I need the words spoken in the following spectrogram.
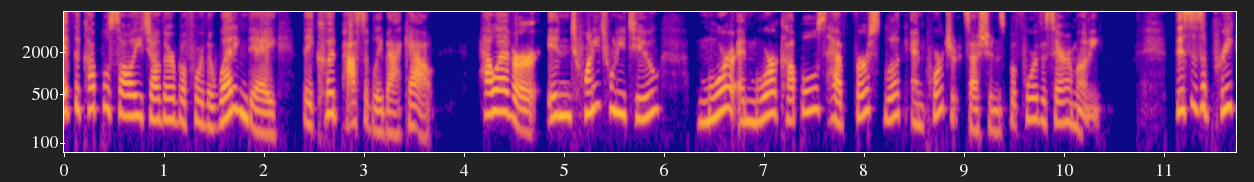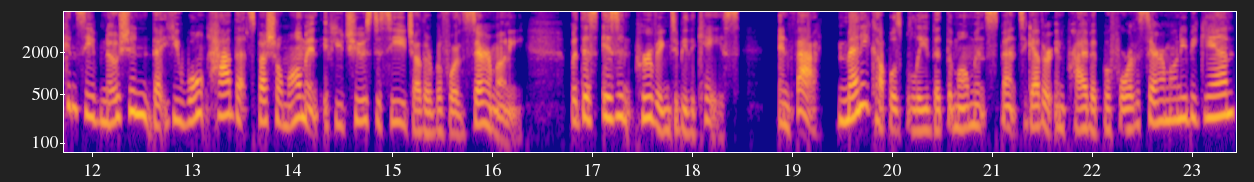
If the couple saw each other before the wedding day, they could possibly back out. However, in 2022, more and more couples have first look and portrait sessions before the ceremony. This is a preconceived notion that you won't have that special moment if you choose to see each other before the ceremony, but this isn't proving to be the case. In fact, many couples believe that the moments spent together in private before the ceremony began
